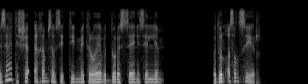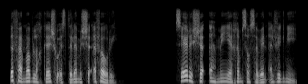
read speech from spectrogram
مساحة الشقة 65 متر وهي بالدور الثاني سلم بدون أسانسير. دفع المبلغ كاش واستلام الشقة فوري. سعر الشقة 175 ألف جنيه.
